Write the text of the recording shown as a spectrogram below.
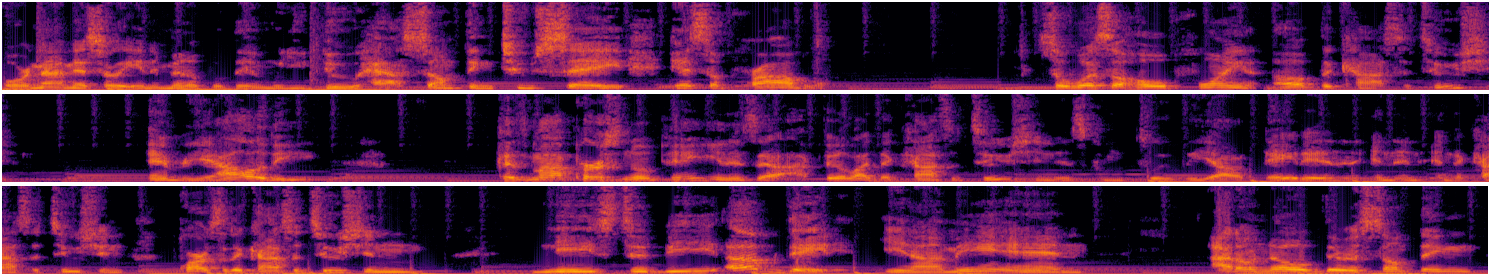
or not necessarily in the middle, but then when you do have something to say, it's a problem. So, what's the whole point of the Constitution? In reality, because my personal opinion is that I feel like the Constitution is completely outdated, and in, the Constitution, parts of the Constitution needs to be updated. You know what I mean? And I don't know if there is something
